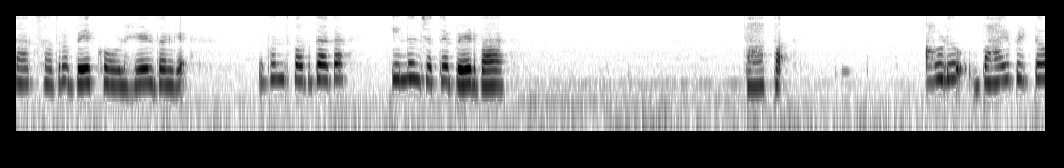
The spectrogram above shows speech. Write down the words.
ಸಾಕ್ಸಾದ್ರೂ ಬೇಕು ಅವಳು ಹೇಳ್ದಂಗೆ. ಒಂದು ಒಗ್ದಾಗ ಇನ್ನೊಂದು ಜೊತೆ ಬೇಡವಾ? ಪಾಪ ಅವಳು ಬಾಯಿ ಬಿಟ್ಟು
